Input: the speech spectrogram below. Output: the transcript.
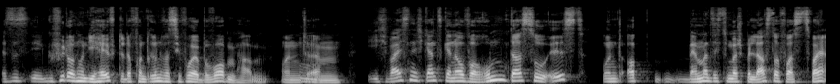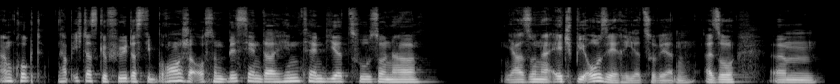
es ist gefühlt auch nur die Hälfte davon drin, was sie vorher beworben haben. Und mhm. ähm, ich weiß nicht ganz genau, warum das so ist. Und ob, wenn man sich zum Beispiel Last of Us 2 anguckt, habe ich das Gefühl, dass die Branche auch so ein bisschen dahin tendiert, zu so einer, ja, so einer HBO-Serie zu werden. Also, ähm,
